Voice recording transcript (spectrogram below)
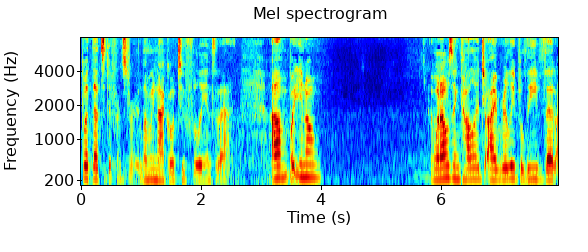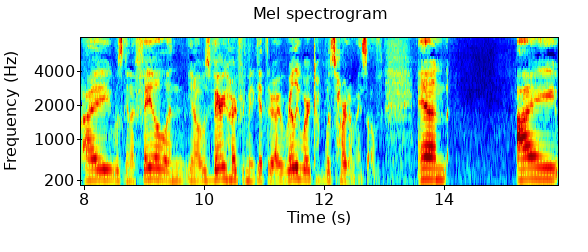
but that's a different story let me not go too fully into that um, but you know when i was in college i really believed that i was going to fail and you know it was very hard for me to get through i really worked was hard on myself and i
